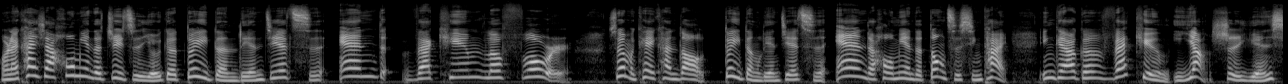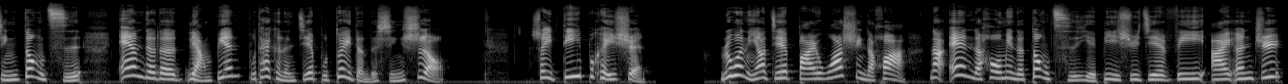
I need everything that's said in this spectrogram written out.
我们来看一下后面的句子，有一个对等连接词 and vacuum the floor，所以我们可以看到对等连接词 and 后面的动词形态应该要跟 vacuum 一样是原形动词，and 的两边不太可能接不对等的形式哦，所以 D 不可以选。如果你要接 by washing 的话，那 and 后面的动词也必须接 v i n g，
